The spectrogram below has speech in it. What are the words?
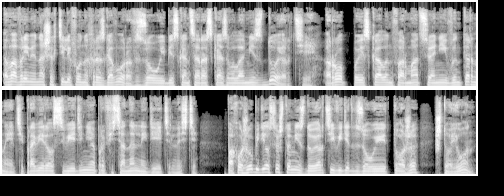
Во время наших телефонных разговоров Зоуи без конца рассказывала о мисс Дойерти. Роб поискал информацию о ней в интернете, проверил сведения о профессиональной деятельности. Похоже, убедился, что мисс Дойерти видит в Зоуи то же, что и он.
